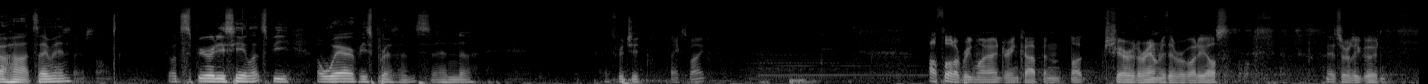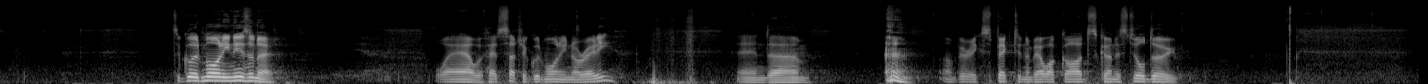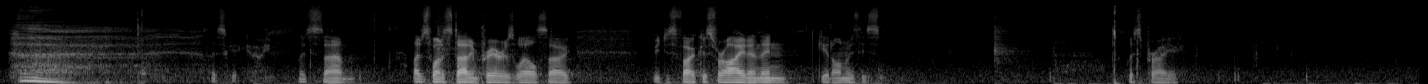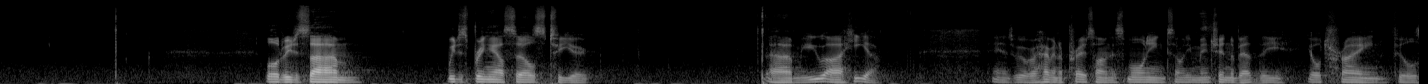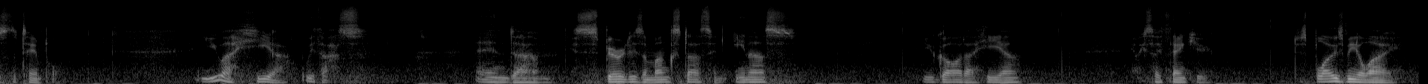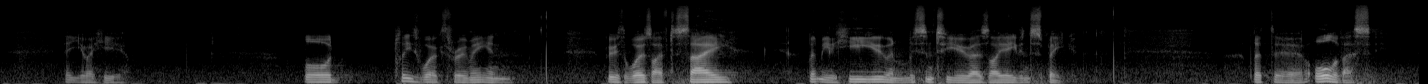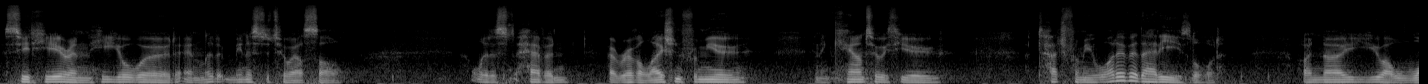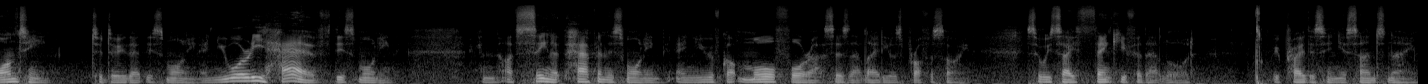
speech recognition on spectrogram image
our hearts. Amen. God's Spirit is here. Let's be aware of His presence. And uh, thanks, Richard. Thanks, mate. I thought I'd bring my own drink up and not share it around with everybody else. That's really good. It's a good morning, isn't it? Wow, we've had such a good morning already. And um, I'm very expectant about what God's going to still do. Let's get going. Let's. Um, I just want to start in prayer as well, so we just focus right and then get on with this. Let's pray. Lord, we just um, we just bring ourselves to you. Um, you are here. As we were having a prayer time this morning, somebody mentioned about the your train fills the temple. You are here with us, and um, Spirit is amongst us and in us. You, God, are here, and we say thank you. It just blows me away that you are here. Lord, please work through me and be with the words I have to say. Let me hear you and listen to you as I even speak. Let the, all of us sit here and hear your word and let it minister to our soul. Let us have an, a revelation from you, an encounter with you, a touch from you, whatever that is, Lord. I know you are wanting to do that this morning, and you already have this morning. And I've seen it happen this morning, and you have got more for us, as that lady was prophesying. So we say thank you for that, Lord. We pray this in your Son's name.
